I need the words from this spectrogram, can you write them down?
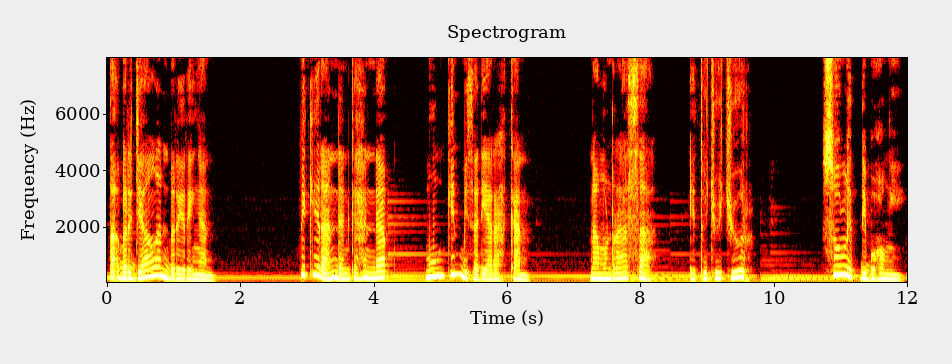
tak berjalan beriringan. Pikiran dan kehendak mungkin bisa diarahkan, namun rasa itu jujur, sulit dibohongi.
